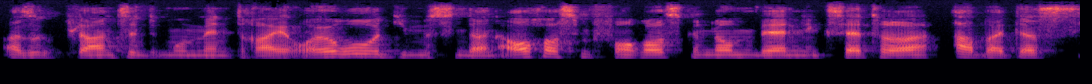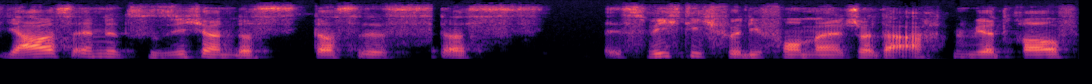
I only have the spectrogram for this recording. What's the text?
Also geplant sind im Moment drei Euro, die müssen dann auch aus dem Fonds rausgenommen werden, etc. Aber das Jahresende zu sichern, das, das ist, das ist wichtig für die Fondsmanager, da achten wir drauf.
